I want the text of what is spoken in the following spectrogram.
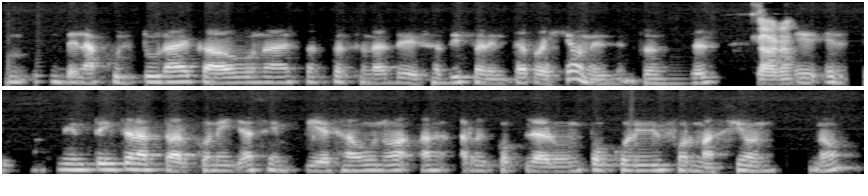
de la cultura de cada una de estas personas de esas diferentes regiones. Entonces, claro. eh, el interactuar con ellas empieza uno a, a, recopilar un poco de información, ¿no?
